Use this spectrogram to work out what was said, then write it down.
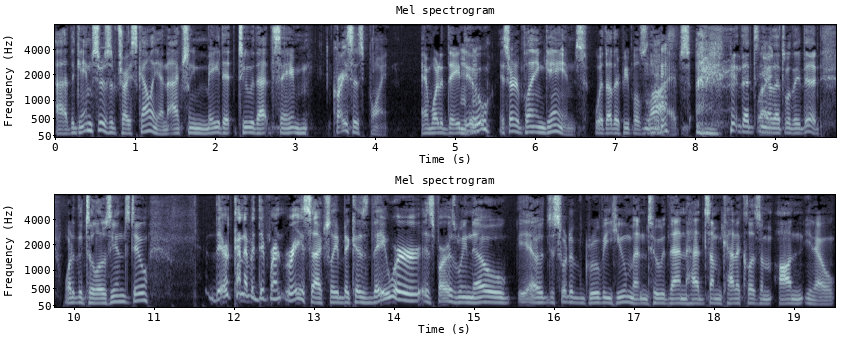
Uh, the gamesters of Triskelion actually made it to that same crisis point. And what did they do? Mm-hmm. They started playing games with other people's mm-hmm. lives. that's right. you know that's what they did. What did the Talosians do? They're kind of a different race actually because they were as far as we know you know just sort of groovy humans who then had some cataclysm on you know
